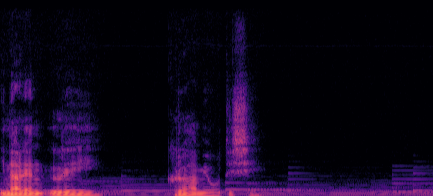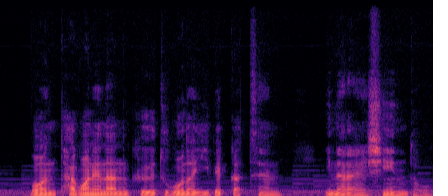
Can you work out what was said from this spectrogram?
이날엔 의뢰이 그러하며 오듯이 먼 타관에 난 그 두보나 이백 같은 이 나라의 시인도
